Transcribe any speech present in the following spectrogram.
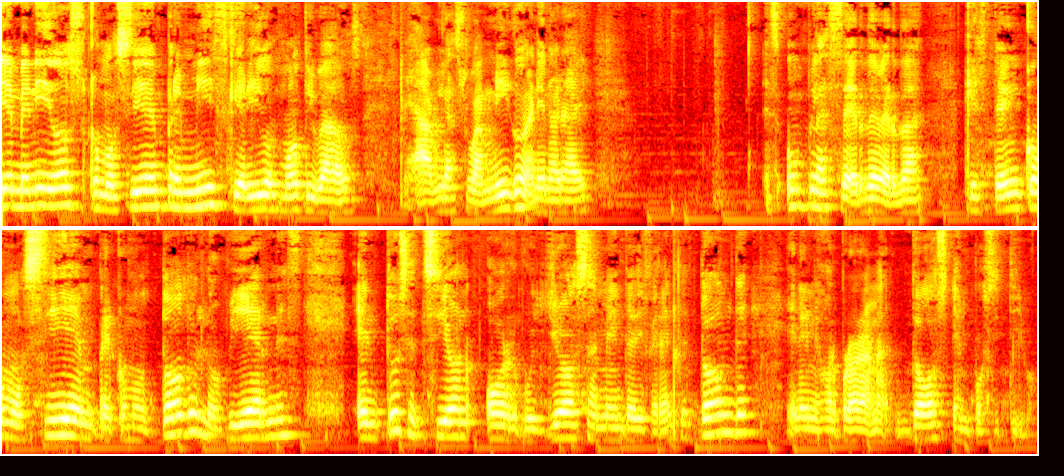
Bienvenidos, como siempre, mis queridos motivados. Les habla su amigo Daniel Aray. Es un placer de verdad que estén como siempre, como todos los viernes, en tu sección orgullosamente diferente, donde en el mejor programa 2 en positivo.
